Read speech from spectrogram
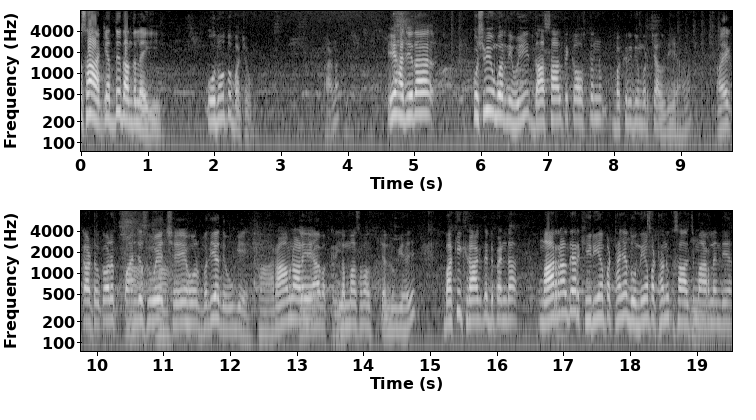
ਘਸਾ ਕੇ ਅੱਧੇ ਦੰਦ ਲੈ ਗਈ ਉਦੋਂ ਤੋਂ ਬਚੋ। ਹਨਾ? ਇਹ ਹਜੇ ਦਾ ਕੁਝ ਵੀ ਉਮਰ ਨਹੀਂ ਹੋਈ 10 ਸਾਲ ਤੱਕ ਔਸਤਨ ਬੱਕਰੀ ਦੀ ਉਮਰ ਚੱਲਦੀ ਆ ਹਨਾ? ਆਏ ਘੱਟੋ ਘੱਟ 5 ਸੂਏ 6 ਹੋਰ ਵਧੀਆ ਦੇਊਗੇ। ਹਾਂ ਆਰਾਮ ਨਾਲ ਇਹ। ਲੰਮਾ ਸਮਾਂ ਚੱਲੂਗੀ ਹਜੇ। ਬਾਕੀ ਖੁਰਾਕ ਤੇ ਡਿਪੈਂਡ ਆ। ਮਾਰ ਨਾਲ ਤੇ ਯਾਰ ਖੀਰੀਆਂ ਪੱਠਾਂ ਜਾਂ ਦੋਂਦੀਆਂ ਪੱਠਾਂ ਨੂੰ ਇੱਕ ਸਾਲ ਚ ਮਾਰ ਲੈਂਦੇ ਆ।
